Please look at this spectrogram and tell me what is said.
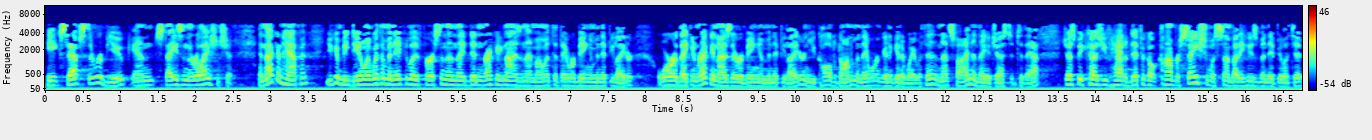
He accepts the rebuke and stays in the relationship. And that can happen. You can be dealing with a manipulative person and they didn't recognize in that moment that they were being a manipulator, or they can recognize they were being a manipulator and you called it on them and they weren't going to get away with it, and that's fine, and they adjusted to that. Just because you've had a difficult conversation with somebody who's manipulative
